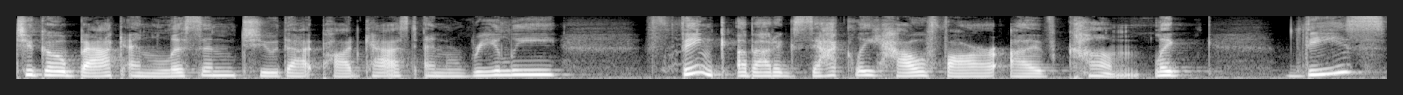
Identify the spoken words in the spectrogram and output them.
to go back and listen to that podcast and really think about exactly how far I've come. Like these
